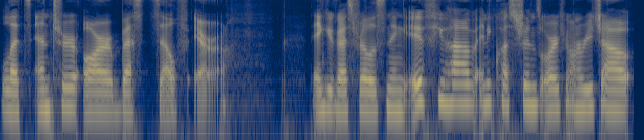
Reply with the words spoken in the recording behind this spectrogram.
let's enter our best self era. Thank you guys for listening. If you have any questions or if you want to reach out,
